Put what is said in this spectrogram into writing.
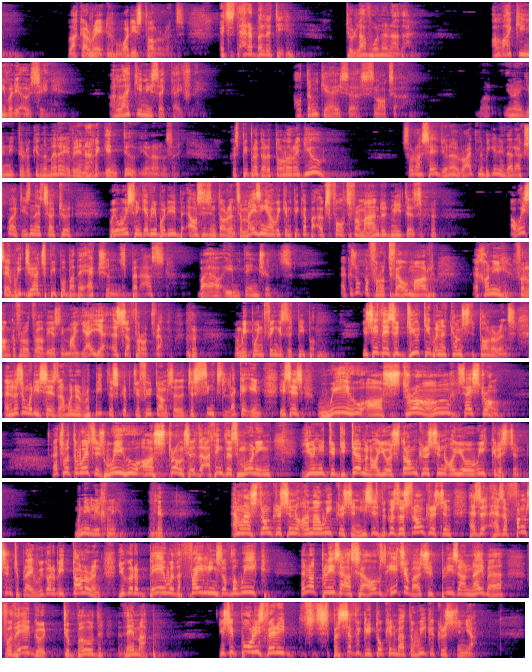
Like I read, what is tolerance? It's that ability to love one another. I like nie wat die ou. I like nie sy kuif nie. Al dink jy hy's 'n snaakse. Well, you know, you need to look in the mirror every now and again too, you know what I'm saying? Because people have got to tolerate you. That's what I said, you know, right in the beginning, that Oaks quote. Isn't that so true? We always think everybody else is intolerant. It's amazing how we can pick up Oaks faults from 100 meters. I always say we judge people by their actions, but us by our intentions. Ek is ook 'n vrotvel, maar Ek gaan nie vir lank 'n vrotwel wees nie, maar jy jy is 'n vrotwel. and we point fingers at people. You see, there's a duty when it comes to tolerance. And listen what he says, and I want to repeat the scripture a few times so that it just sinks lekker in. He says, We who are strong, say strong. That's what the word says. We who are strong. So I think this morning you need to determine are you a strong Christian or are you a weak Christian? Am I a strong Christian or am I a weak Christian? He says, because a strong Christian has a, has a function to play. We've got to be tolerant. You've got to bear with the failings of the weak and not please ourselves. Each of us should please our neighbor for their good, to build them up. You see, Paul is very specifically talking about the weaker Christian here.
